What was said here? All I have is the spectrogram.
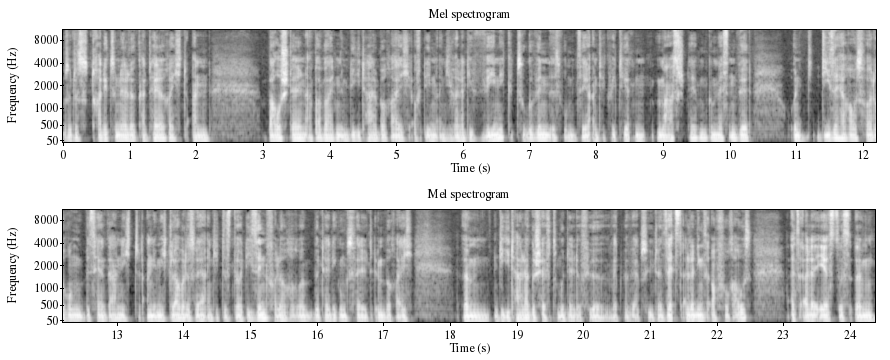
so das traditionelle Kartellrecht an Baustellen abarbeiten im Digitalbereich, auf denen eigentlich relativ wenig zu gewinnen ist, wo mit sehr antiquitierten Maßstäben gemessen wird und diese Herausforderungen bisher gar nicht annehmen. Ich glaube, das wäre eigentlich das deutlich sinnvollere Betätigungsfeld im Bereich ähm, digitaler Geschäftsmodelle für Wettbewerbshüter. Setzt allerdings auch voraus, als allererstes, ähm,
